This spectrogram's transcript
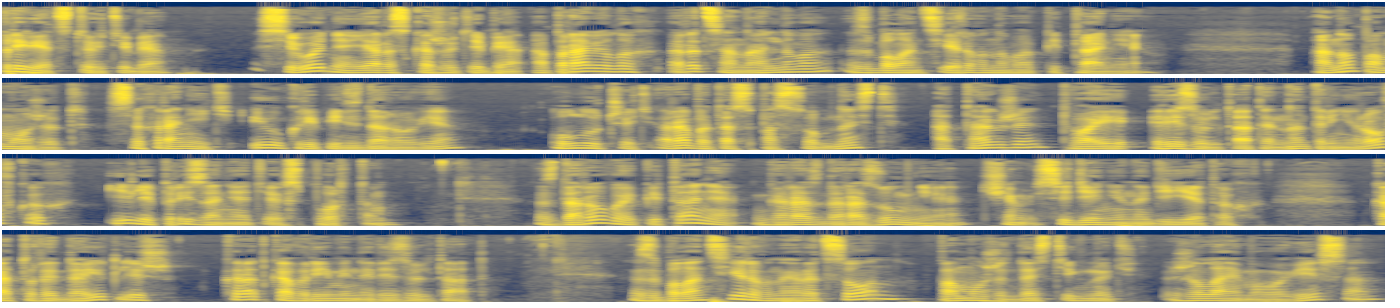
Приветствую тебя! Сегодня я расскажу тебе о правилах рационального сбалансированного питания. Оно поможет сохранить и укрепить здоровье, улучшить работоспособность, а также твои результаты на тренировках или при занятиях спортом. Здоровое питание гораздо разумнее, чем сидение на диетах, которые дают лишь кратковременный результат. Сбалансированный рацион поможет достигнуть желаемого веса,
